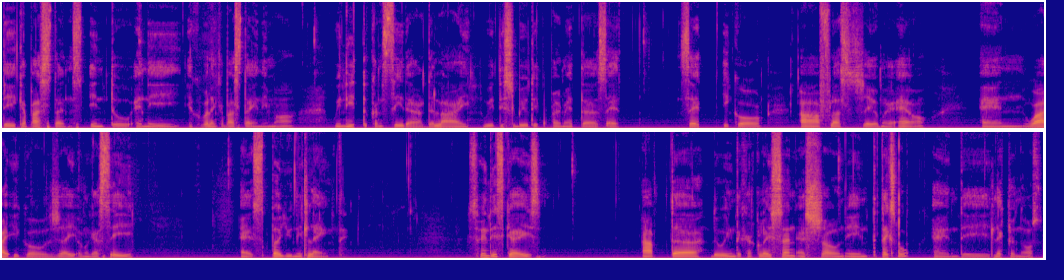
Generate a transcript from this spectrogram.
the capacitance into any equivalent capacitor anymore we need to consider the line with distributed parameters at z equal r plus j omega l and y equals j omega c as per unit length. So in this case after doing the calculation as shown in the textbook and the lecture notes,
